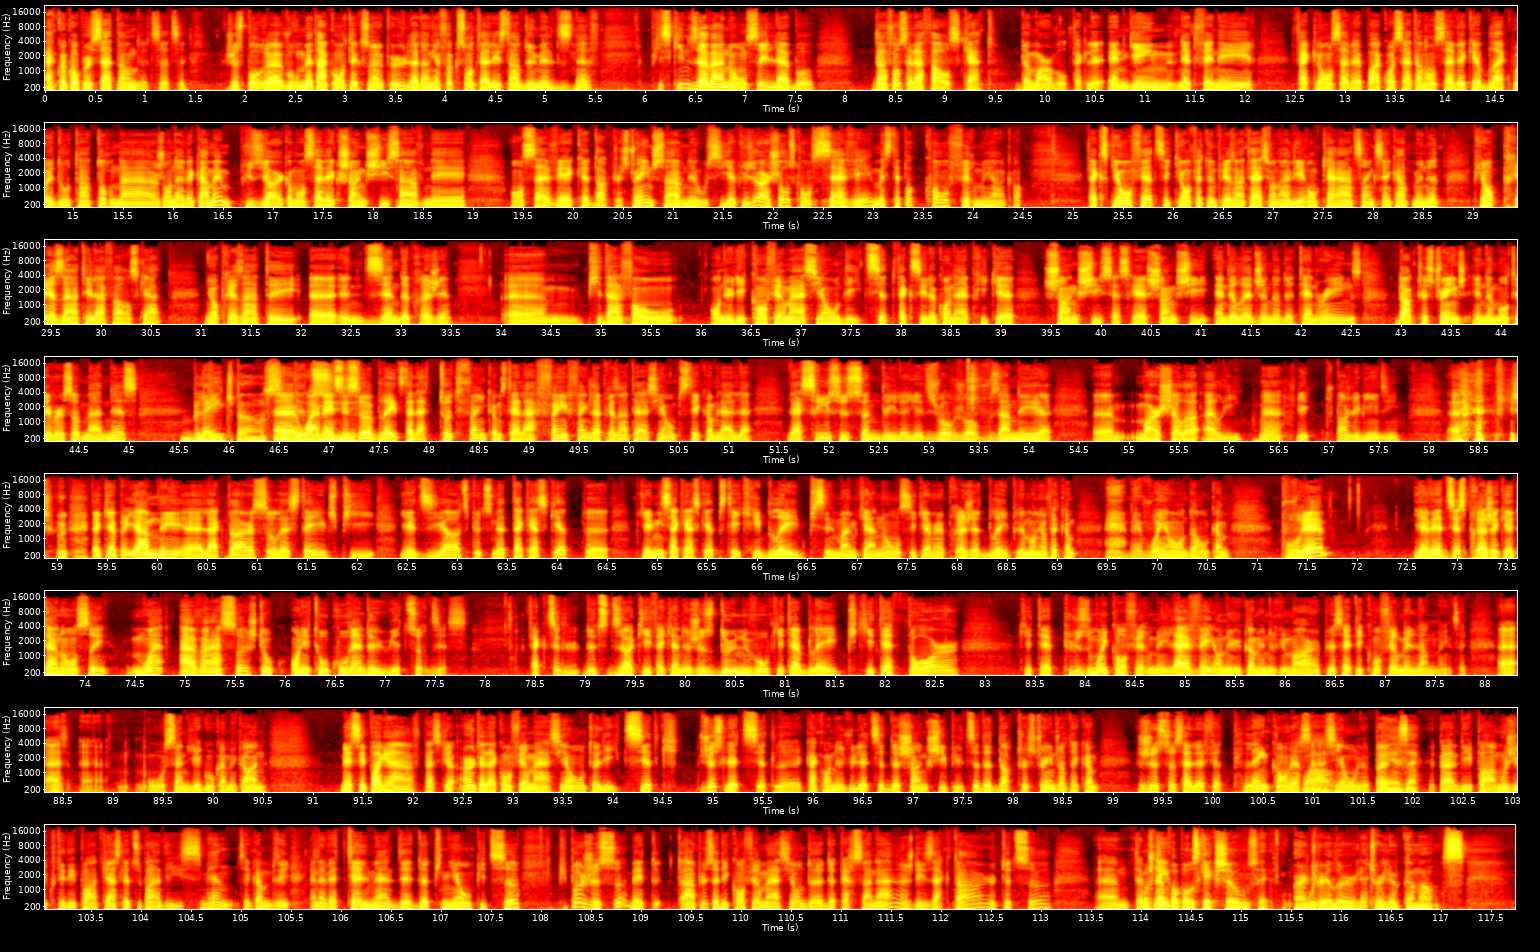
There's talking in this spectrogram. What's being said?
À quoi qu'on peut s'attendre de ça, tu sais. Juste pour euh, vous remettre en contexte un peu, la dernière fois qu'ils sont allés, c'était en 2019. Puis ce qu'ils nous avaient annoncé là-bas, dans le fond, c'est la phase 4 de Marvel. Fait que le Endgame venait de finir. Fait que là, on savait pas à quoi s'attendre. On savait que Black Widow était en tournage. On avait quand même plusieurs, comme on savait que Shang-Chi s'en venait. On savait que Doctor Strange s'en venait aussi. Il y a plusieurs choses qu'on savait, mais c'était pas confirmé encore. Fait que ce qu'ils ont fait, c'est qu'ils ont fait une présentation d'environ 45-50 minutes, puis ils ont présenté la phase 4. Ils ont présenté euh, une dizaine de projets. Euh, puis dans le fond, on a eu des confirmations des titres. Fait que c'est là qu'on a appris que Shang-Chi, ça serait Shang-Chi and the Legend of the Ten Rings, Doctor Strange in the Multiverse of Madness. Blade, je pense. Euh, ouais, ben c'est ça. Blade, c'était à la toute fin, comme c'était à la fin, fin de la présentation. Puis c'était comme la, la, la série sur le Sunday. Là. Il a dit je vais, je vais vous emmener euh, euh, Ali. Euh, je pense que je l'ai bien dit. Euh, fait qu'il a, il a emmené euh, l'acteur sur le stage, puis il a dit Ah, tu peux-tu mettre ta casquette? Euh, Puis il a mis sa casquette, puis c'était écrit Blade, puis c'est le même qui a annoncé qu'il y avait un projet de Blade, puis le monde ils fait comme Ah, ben voyons donc. Comme... Pour vrai, il y avait 10 projets qui ont été annoncés. Moi, avant ça, on était au courant de 8 sur 10. Fait que tu là, tu te dis, OK, fait qu'il y en a juste deux nouveaux qui étaient Blade, puis qui étaient Thor, qui étaient plus ou moins confirmés. La veille, on a eu comme une rumeur, puis ça a été confirmé le lendemain, au San Diego Comic Con. Mais c'est pas grave, parce que, un, tu la confirmation, tu les titres. Juste le titre, quand on a vu le titre de Shang-Chi puis le titre de Doctor Strange, on était comme. Juste ça, ça l'a fait plein de conversations. là. Par des pod- moi, j'ai écouté des podcasts là-dessus pendant des semaines. Tu sais, comme il y en avait tellement d'opinions puis tout ça. Puis pas juste ça, mais en plus, il y a des confirmations de, de personnages, des acteurs, tout ça. Euh, Moi, je te propose quelque chose. Un Oui. trailer. Le trailer commence.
